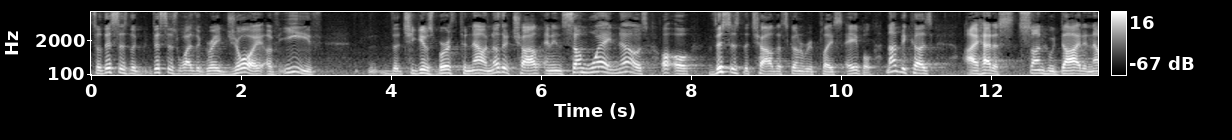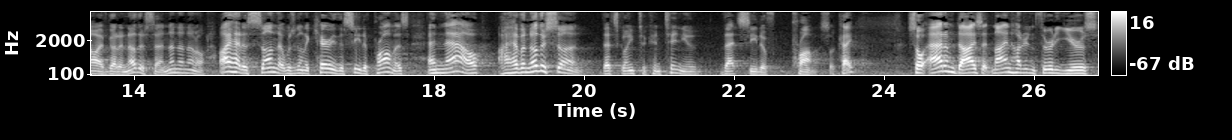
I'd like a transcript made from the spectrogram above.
So this is, the, this is why the great joy of Eve that she gives birth to now another child and in some way knows, uh-oh, this is the child that's going to replace Abel. Not because I had a son who died and now I've got another son. No, no, no, no. I had a son that was going to carry the seed of promise and now I have another son that's going to continue that seed of promise, okay? So Adam dies at 930 years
